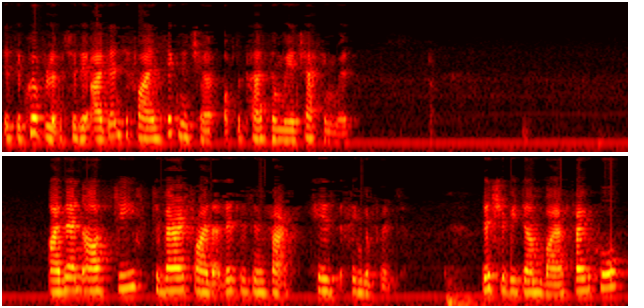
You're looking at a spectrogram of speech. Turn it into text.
is equivalent to the identifying signature of the person we are chatting with. I then ask Jeeves to verify that this is in fact his fingerprint. This should be done by a phone call,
